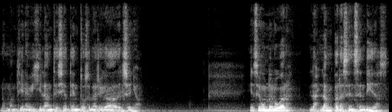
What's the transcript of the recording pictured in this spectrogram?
nos mantiene vigilantes y atentos a la llegada del Señor. En segundo lugar, las lámparas encendidas.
